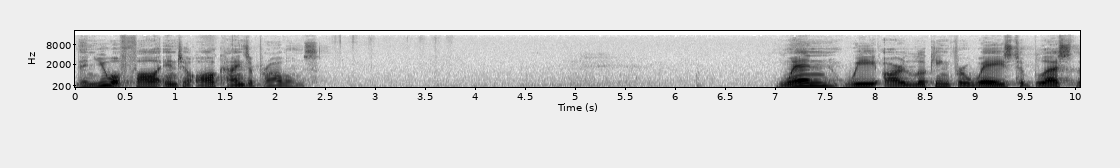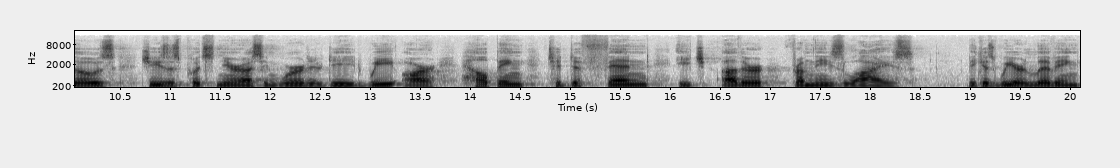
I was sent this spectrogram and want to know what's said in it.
then you will fall into all kinds of problems. When we are looking for ways to bless those Jesus puts near us in word or deed, we are helping to defend each other from these lies because we are living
